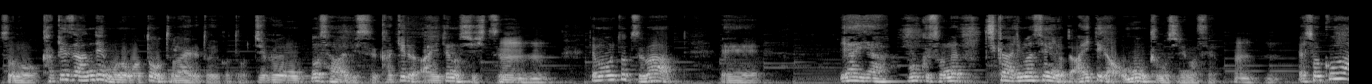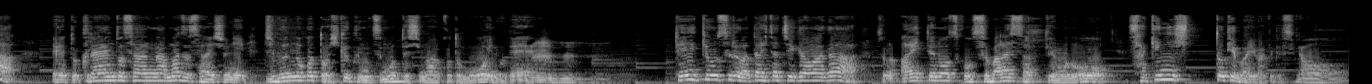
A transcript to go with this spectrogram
その掛け算で物事を捉えるということ。自分のサービスかける相手の資質。うんうん。で、もう一つは、えーいやいや、僕そんな力ありませんよと相手が思うかもしれません。うんうん。でそこは、えっ、と、クライアントさんがまず最初に自分のことを低く見積もってしまうことも多いので、うんうん提供する私たち側が、その相手のこう素晴らしさっていうものを先に知っとけばいいわけですうん。よ。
